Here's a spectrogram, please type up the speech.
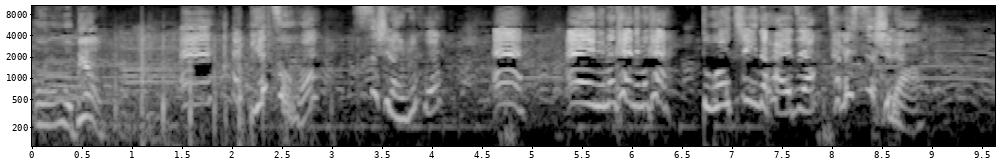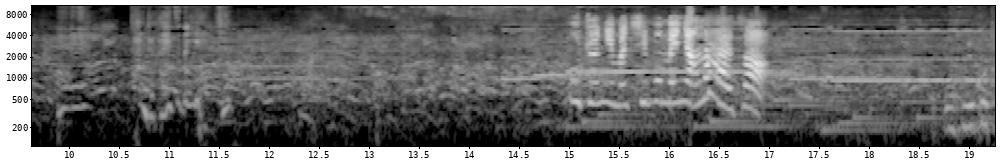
我我我不要。哎哎，别走啊！四十两如何？哎哎，你们看，你们看，多俊的孩子呀，才卖四十两。哎，看着孩子的眼睛，不准你们欺负没娘的孩子！我回过头，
